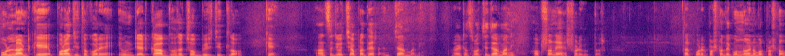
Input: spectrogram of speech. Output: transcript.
পোল্যান্ডকে পরাজিত করে ইউনাইটেড কাপ দু হাজার চব্বিশ জিতল আনসারটি হচ্ছে আপনাদের জার্মানি। রাইট আনসার হচ্ছে জার্মানি অপশন এ সঠিক উত্তর। তারপরের প্রশ্ন দেখুন, নয় নম্বর প্রশ্ন।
